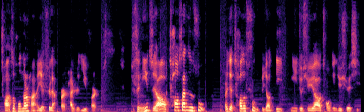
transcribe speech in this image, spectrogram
闯一次红灯好像也是两分，还是一分。就是你只要超三次速，而且抄的速度比较低，你就需要重新去学习。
